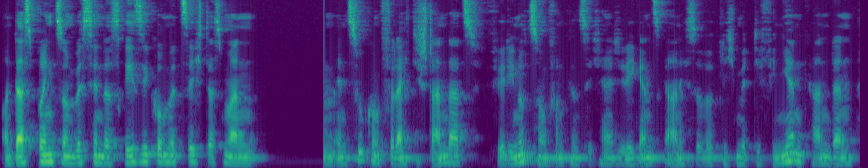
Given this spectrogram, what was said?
Und das bringt so ein bisschen das Risiko mit sich, dass man in Zukunft vielleicht die Standards für die Nutzung von künstlicher Intelligenz gar nicht so wirklich mit definieren kann, denn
